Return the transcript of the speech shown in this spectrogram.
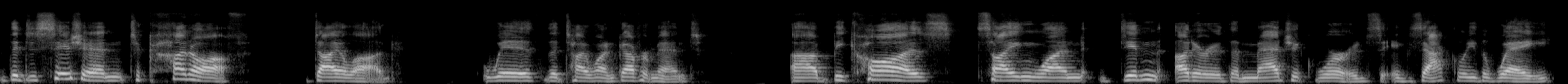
the decision to cut off dialogue with the Taiwan government uh, because Tsai Ing-wen didn't utter the magic words exactly the way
